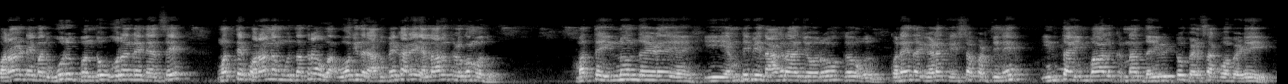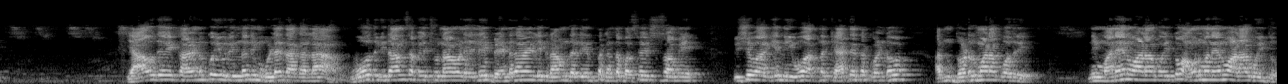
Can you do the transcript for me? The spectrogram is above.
ಕೊರೋನಾ ಟೈಮಲ್ಲಿ ಊರಿಗೆ ಬಂದು ಊರಲ್ಲೇ ನೆಲೆಸಿ ಮತ್ತೆ ಕೊರೋನಾ ಮುಗಿದ ನಂತರ ಹೋಗಿದ್ದಾರೆ. ಅದು ಬೇಕಾದ್ರೆ ಎಲ್ಲರೂ ತಿಳ್ಕೊಬಹುದು ಮತ್ತೆ ಇನ್ನೊಂದು ಈ ಎಂ ಡಿ ಬಿ ನಾಗರಾಜ್ ಅವರು ಕೊನೆಯದಾಗಿ ಹೇಳಕ್ಕೆ ಇಷ್ಟಪಡ್ತೀನಿ. ಇಂಥ ಹಿಂಬಾಲಕರನ್ನ ದಯವಿಟ್ಟು ಬೆಳೆಸಕ್ ಹೋಗಬೇಡಿ. ಯಾವುದೇ ಕಾರಣಕ್ಕೂ ಇವರಿಂದ ನಿಮ್ಗೆ ಒಳ್ಳೇದಾಗಲ್ಲ. ಓದ್ ವಿಧಾನಸಭೆ ಚುನಾವಣೆಯಲ್ಲಿ ಬೆಂಡನಹಳ್ಳಿ ಗ್ರಾಮದಲ್ಲಿ ಇರ್ತಕ್ಕಂಥ ಬಸವೇಶ್ವರ ಸ್ವಾಮಿ ವಿಷಯವಾಗಿ ನೀವು ಅದನ್ನ ಖ್ಯಾತೆ ತಕೊಂಡು ಅದನ್ನ ದೊಡ್ಡದು ಮಾಡಕ್ ಹೋದ್ರಿ. ನಿಮ್ ಮನೇನು ಹಾಳಾಗೋಯ್ತು, ಅವನ ಮನೇನು ಹಾಳಾಗೋಯ್ತು.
